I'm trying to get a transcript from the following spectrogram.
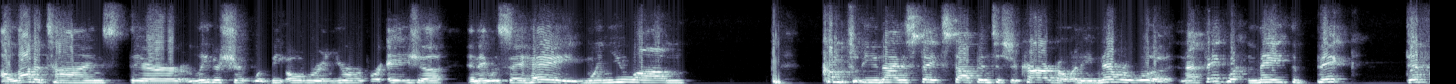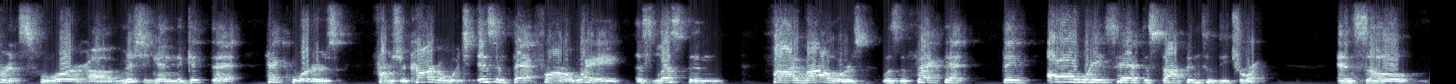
a lot of times their leadership would be over in Europe or Asia, and they would say, "Hey, when you um, come to the United States, stop into Chicago," and they never would. And I think what made the big difference for uh, Michigan to get that headquarters from Chicago, which isn't that far away, it's less than five hours, was the fact that they've always had to stop into Detroit. And so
